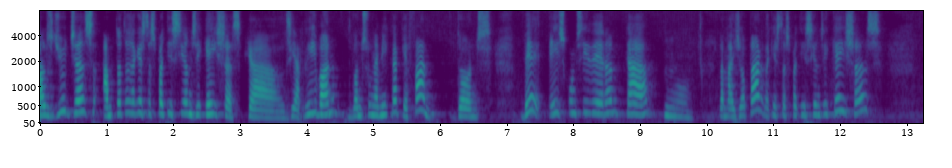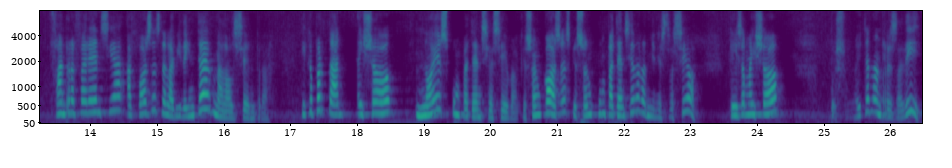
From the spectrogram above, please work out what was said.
els jutges, amb totes aquestes peticions i queixes que els hi arriben, doncs una mica què fan? Doncs bé, ells consideren que mm, la major part d'aquestes peticions i queixes fan referència a coses de la vida interna del centre i que, per tant, això no és competència seva, que són coses que són competència de l'administració, que ells amb això doncs, no hi tenen res a dir,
